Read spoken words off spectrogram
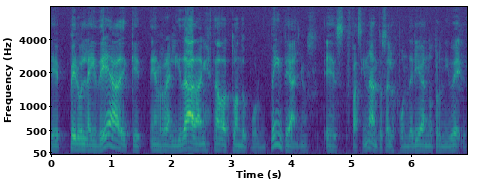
Eh, pero la idea de que en realidad han estado actuando por 20 años es fascinante, o sea, los pondría en otro nivel,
